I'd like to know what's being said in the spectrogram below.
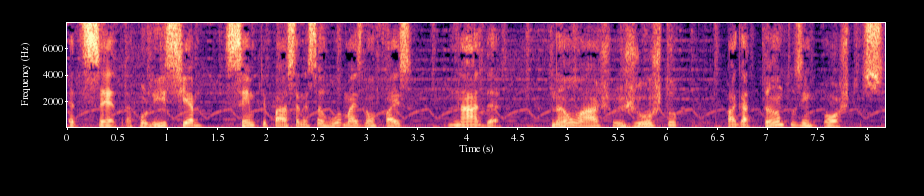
etc. A polícia sempre passa nessa rua, mas não faz nada. Não acho justo pagar tantos impostos.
